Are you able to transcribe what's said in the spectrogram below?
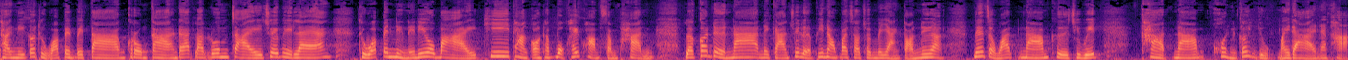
ทางนี้ก็ถือว่าเป็นไปตามโครงการรัฐรัฐร่วมใจช่วยภัยแล้ง ถือว่าเป็นหนึ่งในนโยบายที่ทางกองทัพบกให้ความสัมพันธ์ แล้วก็เดินหน้าในการช่วยเหลือพี่น้องประชาชนไปอย่างต่อเนื่อง เนื่องจากว่าน้ำคือชีวิตขาดน้ำคนก็อยู่ไม่ได้นะคะ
